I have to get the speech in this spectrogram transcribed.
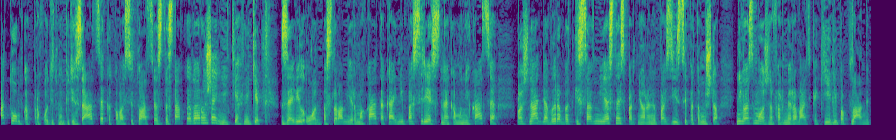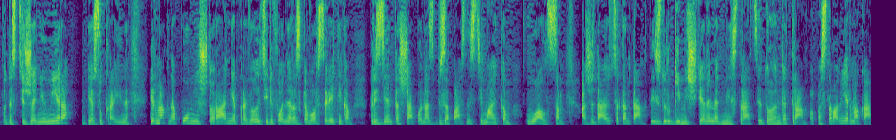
о том, как проходит мобилизация, какова ситуация с доставкой вооружений и техники, заявил он. По словам Ермака, такая непосредственная коммуникация важна для выработки совместной с партнерами позиции, потому что невозможно формировать какие-либо планы по достижению мира без Украины. Ермак напомнил, что ранее провел и телефонный разговор с советником президента США по нацбезопасности Майком Уолсом. Ожидаются контакты и с другими членами администрации Дональда Трампа. По словам Ермака,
